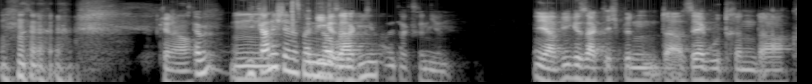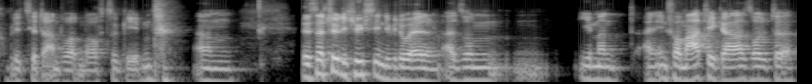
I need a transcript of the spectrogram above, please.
genau. Ähm, wie kann ich denn jetzt meine wie gesagt, im Alltag trainieren? Ja, wie gesagt, ich bin da sehr gut drin, da komplizierte Antworten drauf zu geben. ähm, ist natürlich höchst individuell. Also ein, jemand, ein Informatiker sollte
